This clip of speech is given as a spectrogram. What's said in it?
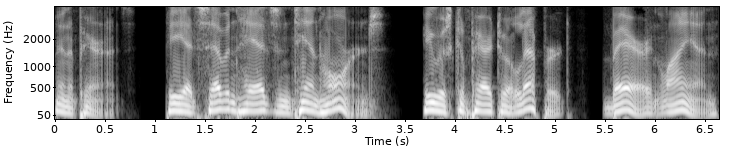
in appearance. He had seven heads and ten horns. He was compared to a leopard, bear, and lion,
